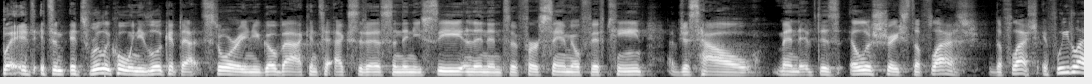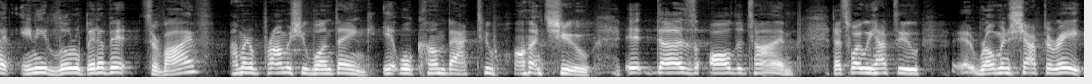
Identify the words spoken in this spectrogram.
But it, it's, it's really cool when you look at that story and you go back into Exodus and then you see, and then into 1 Samuel 15, of just how, man, if this illustrates the flesh, the flesh, if we let any little bit of it survive, I'm going to promise you one thing. It will come back to haunt you. It does all the time. That's why we have to Romans chapter 8,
